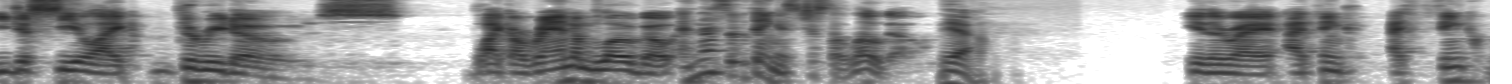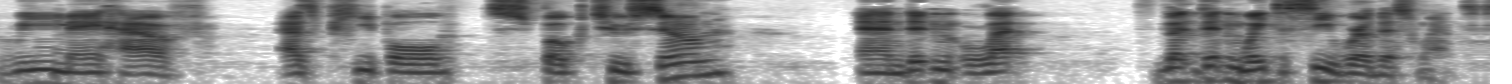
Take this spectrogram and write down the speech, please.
you just see like doritos like a random logo and that's the thing it's just a logo Yeah. either way i think i think we may have as people spoke too soon and didn't let that didn't wait to see where this went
